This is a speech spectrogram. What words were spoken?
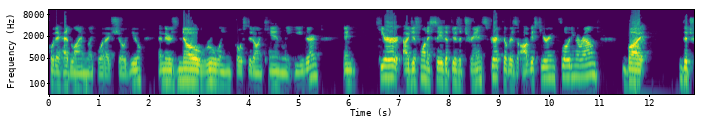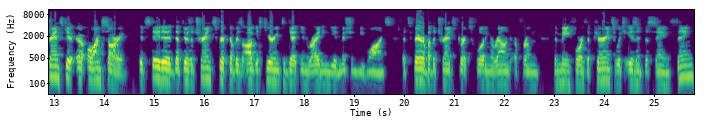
put a headline like what I showed you. And there's no ruling posted on CanLII either. And here, I just want to say that there's a transcript of his August hearing floating around, but the transcript, uh, oh, I'm sorry. It stated that there's a transcript of his August hearing to get in writing the admission he wants. That's fair, but the transcripts floating around are from the May 4th appearance, which isn't the same thing,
